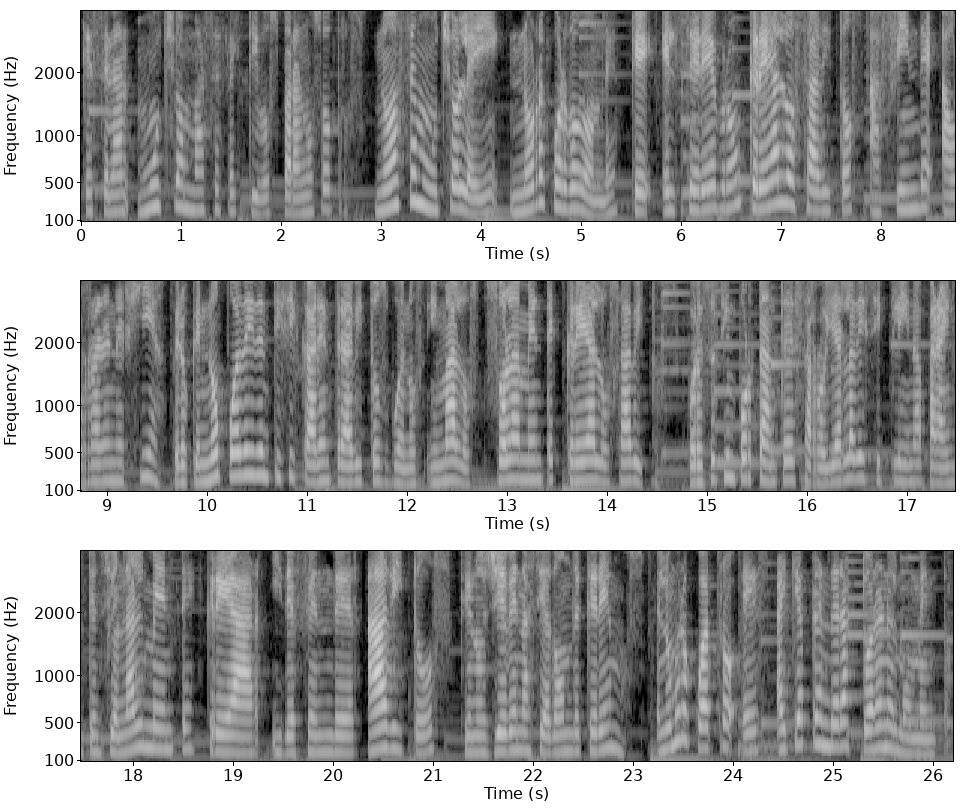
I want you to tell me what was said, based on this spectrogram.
que serán mucho más efectivos para nosotros. No hace mucho leí, no recuerdo dónde, que el cerebro crea los hábitos a fin de ahorrar energía, pero que no puede identificar entre hábitos buenos y malos, solamente crea los hábitos. Por eso es importante desarrollar la disciplina para intencionalmente crear y defender hábitos que nos lleven hacia donde queremos. El número 4 hay que aprender a actuar en el momento.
